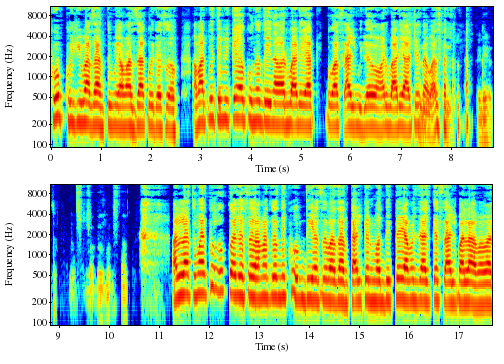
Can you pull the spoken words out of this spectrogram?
খুব খুশি বাজান তুমি আমার যা করেছ আমার পৃথিবীকে কোনোদিন আমার বাড়ি এক তোমার চাইল মিলেও আমার বাড়ি আসে না বাজান। আল্লাহ তোমার খুব করেছ আমার জন্য খুব দিয়েছ বাজান। কালকের মধ্যে আমি যে আজকে চাইল পালাম আমার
